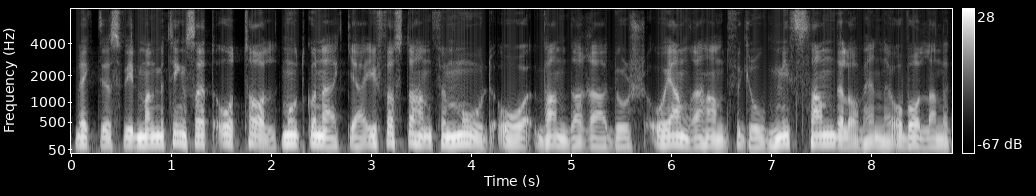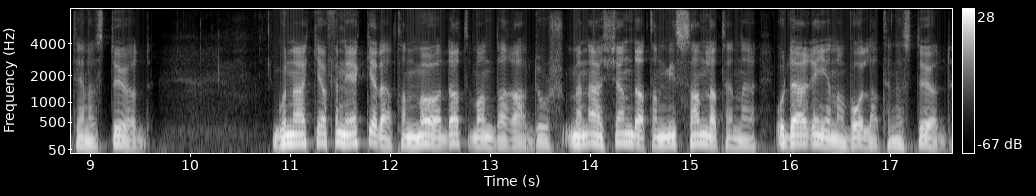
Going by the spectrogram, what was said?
väcktes vid Malmö tingsrätt åtal mot Gonärka i första hand för mord och Vanda Radush och i andra hand för grov misshandel av henne och vållande till hennes död. Gonarka förnekade att han mördat Vanda Radush men erkände att han misshandlat henne och därigenom vållat hennes död.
